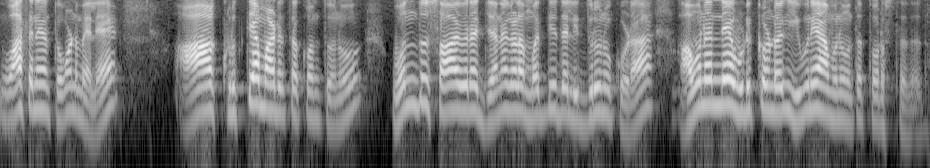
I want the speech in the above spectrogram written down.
ವಾಸನೆಯನ್ನು ತಗೊಂಡ್ಮೇಲೆ ಆ ಕೃತ್ಯ ಮಾಡಿರ್ತಕ್ಕಂಥನು ಒಂದು ಸಾವಿರ ಜನಗಳ ಮಧ್ಯದಲ್ಲಿ ಇದ್ರೂ ಕೂಡ ಅವನನ್ನೇ ಹುಡ್ಕೊಂಡೋಗಿ ಇವನೇ ಅವನು ಅಂತ ತೋರಿಸ್ತದೆ ಅದು.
